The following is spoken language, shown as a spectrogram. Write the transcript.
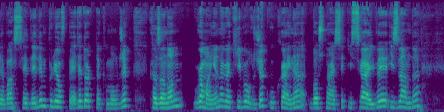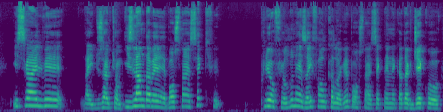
de bahsedelim. Playoff B'de 4 takım olacak. Kazanan Romanya'nın rakibi olacak. Ukrayna, Bosna Hersek, İsrail ve İzlanda. İsrail ve ay düzeltiyorum. İzlanda ve Bosna Hersek playoff yolunun en zayıf halkaları. Bosna Hersek'te ne kadar Ceko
